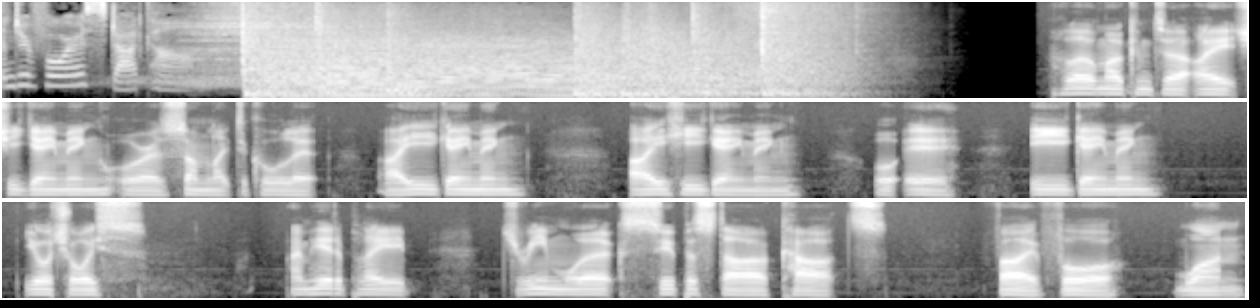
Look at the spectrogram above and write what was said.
DefenderForce.com. Hello and welcome to IHE Gaming, or as some like to call it, IE Gaming, IHE Gaming, or E, E Gaming. Your choice. I'm here to play DreamWorks Superstar Karts. Five, four, one.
